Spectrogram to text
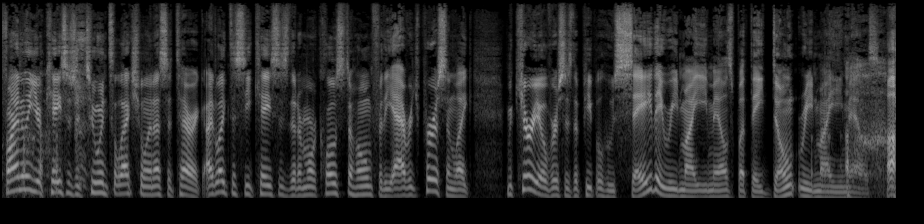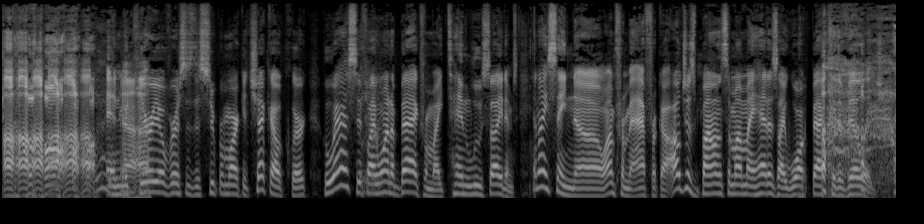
Finally, your cases are too intellectual and esoteric. I'd like to see cases that are more close to home for the average person, like Mecurio versus the people who say they read my emails, but they don't read my emails. and Uh-huh. Mecurio versus the supermarket checkout clerk who asks if I want a bag for my 10 loose items. And I say, no, I'm from Africa. I'll just balance them on my head as I walk back to the village.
